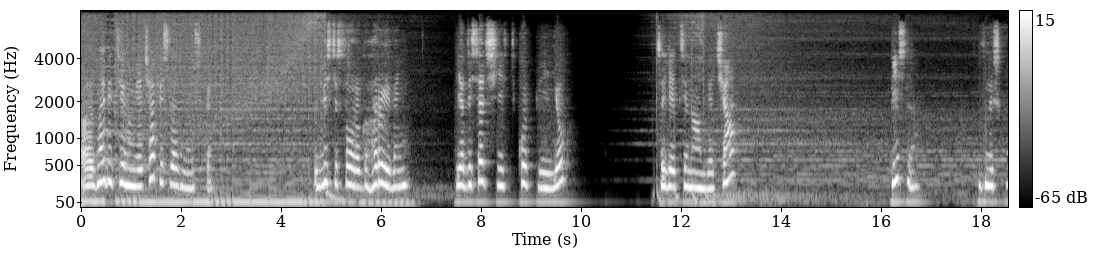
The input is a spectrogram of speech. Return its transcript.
Знайди ціну м'яча після знижки. 240 гривень 56 копійок. Це є ціна м'яча після знижки.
